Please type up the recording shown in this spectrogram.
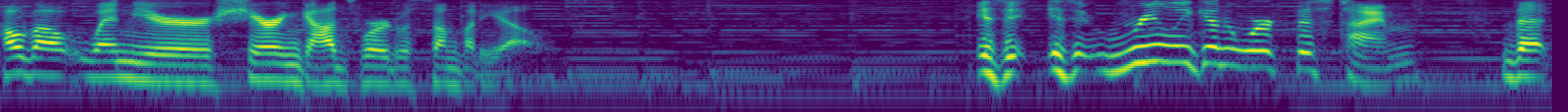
How about when you're sharing God's word with somebody else? Is it, is it really going to work this time that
